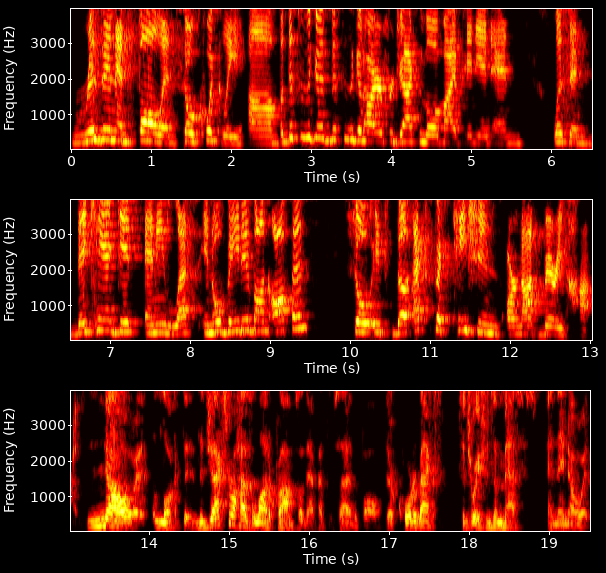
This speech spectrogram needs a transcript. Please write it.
risen and fallen so quickly. Um, but this is a good this is a good hire for Jacksonville, in my opinion. And listen, they can't get any less innovative on offense. So it's the expectations are not very high. No, look, the, the Jacksonville has a lot of problems on the offensive side of the ball. Their quarterback situation's a mess, and they know it.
